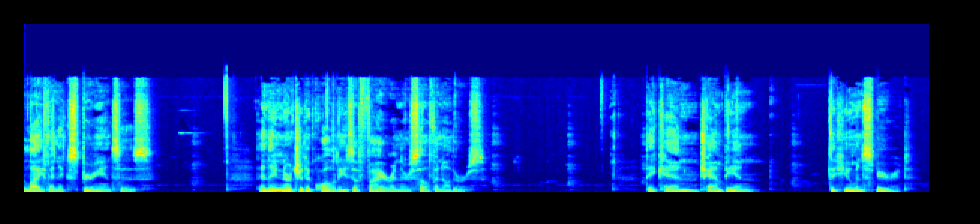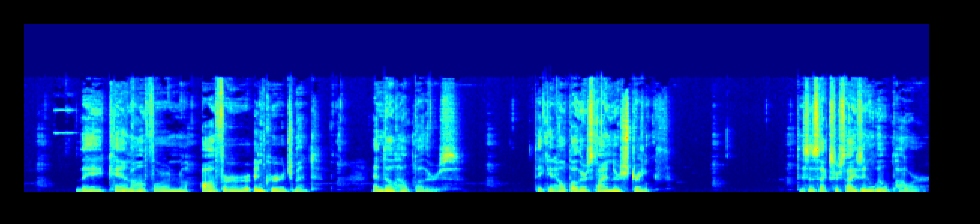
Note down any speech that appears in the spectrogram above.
life and experiences. Then they nurture the qualities of fire in their self and others. They can champion the human spirit. They can offer, offer encouragement and they'll help others. They can help others find their strength. This is exercising willpower,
